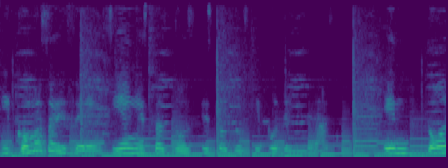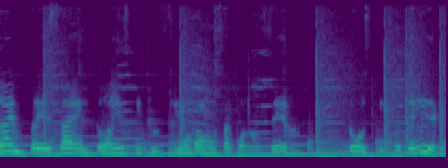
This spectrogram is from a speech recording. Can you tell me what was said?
¿Y cómo se diferencian estos dos tipos de liderazgo? En toda empresa, en toda institución vamos a conocer dos tipos de líderes.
